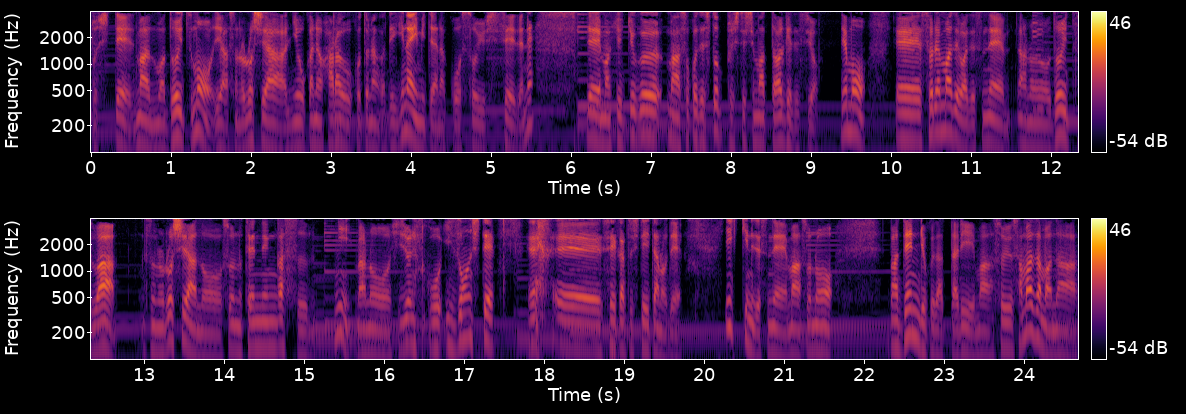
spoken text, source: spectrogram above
プして、まあ、まあドイツもいやそのロシアにお金を払うことなんかできないみたいなこうそういう姿勢でね。で、まあ、結局、まあ、そこでストップしてしまったわけですよ。でも、えー、それまではですねあのドイツはそのロシアのその天然ガスにあの非常にこう依存して、えー、生活していたので一気にですね、まあそのまあ、電力だったり、まあ、そういうさまざまな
